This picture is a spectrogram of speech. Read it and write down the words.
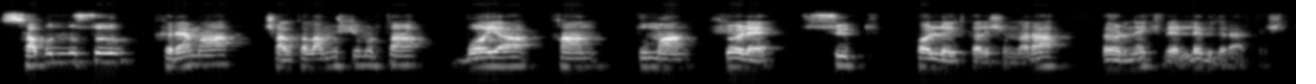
Sabunlu su, krema, çalkalanmış yumurta, boya, kan, duman, şöyle süt, kolloid karışımlara örnek verilebilir arkadaşlar.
